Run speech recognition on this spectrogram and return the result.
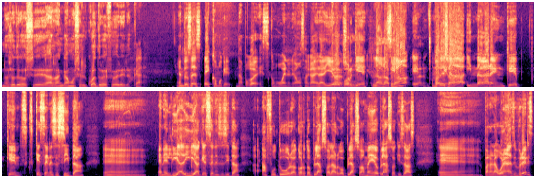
Nosotros eh, arrancamos el 4 de febrero. Claro. Entonces es como que tampoco es como, bueno, le vamos a caer a Diego Claro, son- porque... No, no, si pero- no, eh, claro. más Por que eso- nada, indagar en qué, qué, qué se necesita eh, en el día a día, qué se necesita a, a futuro, a corto plazo, a largo plazo, a medio plazo quizás, eh, para laburar en las inferiores.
